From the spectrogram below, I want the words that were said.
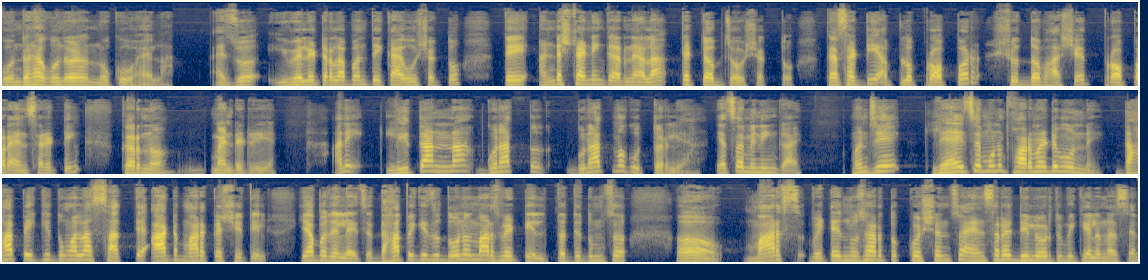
गोंधळा गोंधळ नको व्हायला. ॲज अ इव्हॅल्युएटरला पण ते काय होऊ शकतो? ते अंडरस्टँडिंग करण्याला ते टप जाऊ शकतो. त्यासाठी आपलं प्रॉपर शुद्ध भाषेत प्रॉपर अँसर रायटिंग करणं मॅन्डेटरी आहे. आणि लिहिताना गुणात्मक गुणात्मक उत्तर लिहा. याचा मिनिंग काय? म्हणजे लिहायचं म्हणून फॉर्मॅलिटी म्हणून नाही. दहा पैकी तुम्हाला सात ते आठ मार्क कसे येतील? याबद्दल लिहायचं. दहा पैकी जर दोनच मार्क्स भेटतील तर ते तुमचं मार्क्स वेटेजनुसार तो क्वेश्चनचं अँसरच डिलिव्हर तुम्ही केलं नसेल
